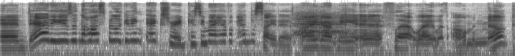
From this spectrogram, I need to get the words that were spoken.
And Daddy is in the hospital getting x-rayed because he might have appendicitis. I got me a flat white with almond milk.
